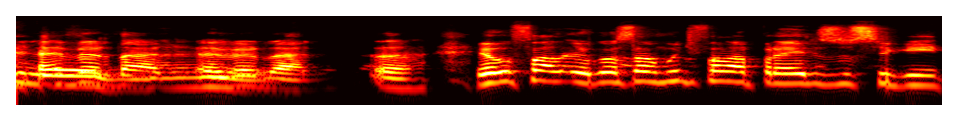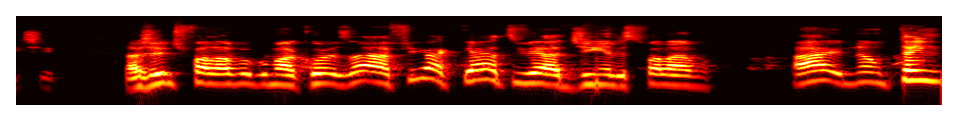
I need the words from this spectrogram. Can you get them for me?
é verdade, é verdade. Eu, falo, eu gostava muito de falar para eles o seguinte: a gente falava alguma coisa, ah, fica quieto, viadinho. Eles falavam, Ai, não tem,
